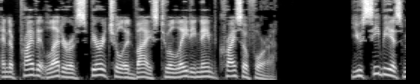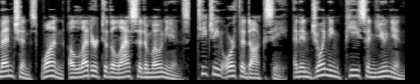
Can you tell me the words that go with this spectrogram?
and a private letter of spiritual advice to a lady named Chrysophora. Eusebius mentions 1 a letter to the Lacedaemonians, teaching orthodoxy, and enjoining peace and union,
